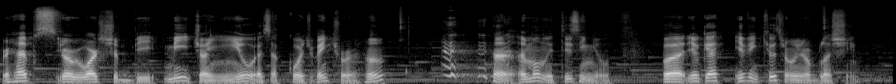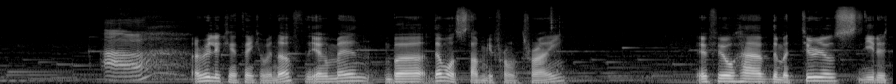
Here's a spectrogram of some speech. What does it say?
Perhaps your reward should be me joining you as a co-adventurer, huh? huh, I'm only teasing you. But you get even cuter when you're blushing. Ah. I really can't thank you enough, young man, but that won't stop me from trying. If you have the materials needed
